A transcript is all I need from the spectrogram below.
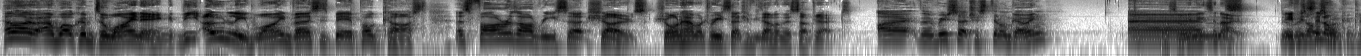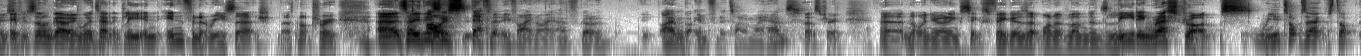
Hello and welcome to Whining, the only wine versus beer podcast as far as our research shows. Sean, how much research have you done on this subject? Uh, the research is still ongoing. That's all we need to know. The if it's results still are on, inconclusive. if it's still ongoing, we're technically in infinite research. That's not true. Uh, so this oh, is it's definitely finite. I've got. A, I haven't got infinite time on my hands. that's true. Uh, not when you're earning six figures at one of London's leading restaurants. Will you top, stop?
